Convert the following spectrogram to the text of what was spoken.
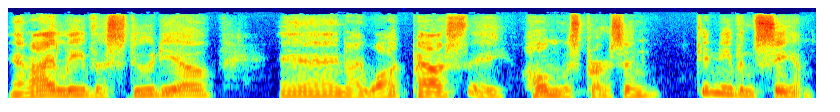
and I leave the studio, and I walk past a homeless person, didn't even see him.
